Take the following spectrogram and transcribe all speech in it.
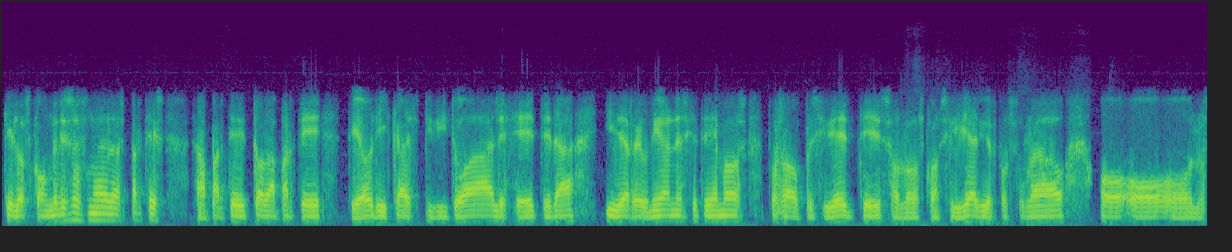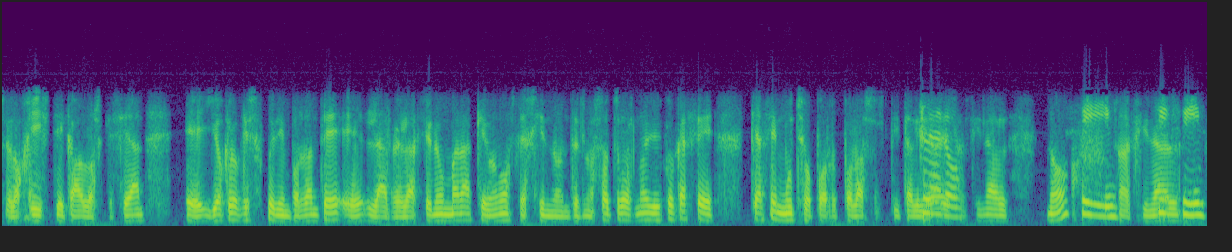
que los congresos, una de las partes, aparte de toda la parte teórica, espiritual, etcétera, y de reuniones que tenemos, pues a los presidentes o los conciliarios por su lado, o, los de logística o los que sean, eh, yo creo que es súper importante eh, la relación humana que vamos tejiendo entre nosotros, ¿no? Yo creo que hace que hace mucho por, por las hospitalidades al final, ¿no? Sí, al final, sí, sí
